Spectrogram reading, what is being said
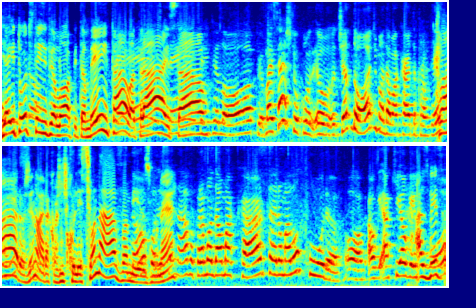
E aí Muito todos legal. têm envelope também, tal, Tem, atrás, tem, tal. Tem envelope. Mas você acha que eu, eu, eu tinha dó de mandar uma carta pra alguém? Claro, não, era que a gente colecionava Não, mesmo, né? colecionava. Pra mandar uma carta era uma loucura. Ó, aqui alguém Às roubou, vezes-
